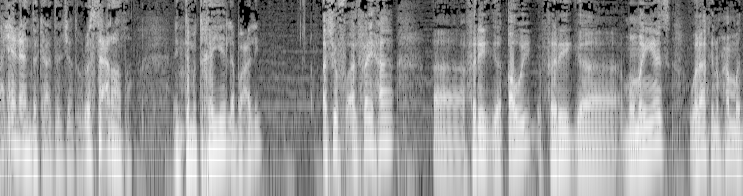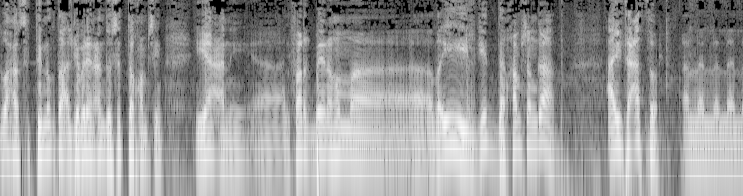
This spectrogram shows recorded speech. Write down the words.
الحين عندك هذا الجدول واستعراضه. أنت متخيل أبو علي؟ أشوف الفيحة آه، فريق قوي فريق آه، مميز ولكن محمد 61 نقطة الجبلين عنده 56 يعني آه، الفرق بينهم ضئيل جدا خمس نقاط. أي تعثر؟ ال- ال- ال- ال-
